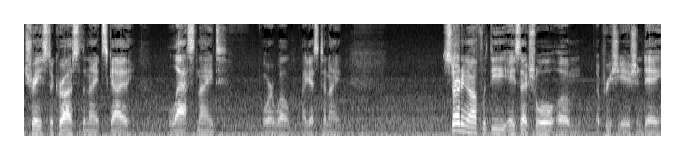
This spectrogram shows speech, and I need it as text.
traced across the night sky last night, or well, I guess tonight. Starting off with the Asexual um, Appreciation Day,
